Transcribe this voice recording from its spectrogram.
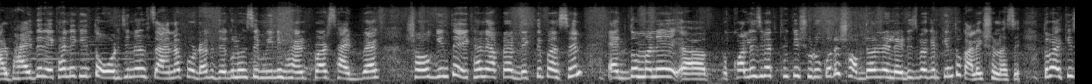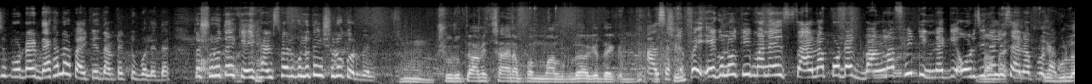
আর ভাইদের এখানে কিন্তু অরিজিনাল চায়না প্রোডাক্ট যেগুলো হচ্ছে mini hand purse side bag সহ কিন্তু এখানে আপনারা দেখতে পাচ্ছেন একদম মানে কলেজ ব্যাগ থেকে শুরু করে সব ধরনের লেডিস ব্যাগের কিন্তু কালেকশন আছে। তো ভাই কিছু প্রোডাক্ট দেখেন আর পাইকারি দামটা একটু বলে দেন। তো শুরুতে কি এই হ্যান্ডসগুলো থেকে শুরু করবেন? হুম শুরুতে আমি চায়না মালগুলো আগে আচ্ছা ভাই এগুলো কি মানে চায়না প্রোডাক্ট বাংলা ফিটিং নাকি অরিজিনালি চায়না প্রোডাক্ট এগুলো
